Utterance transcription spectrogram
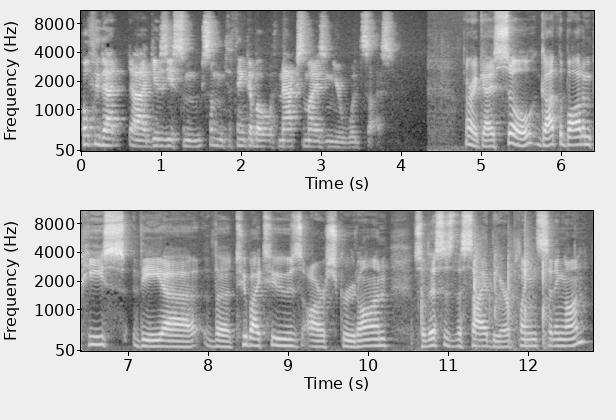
hopefully that uh, gives you some something to think about with maximizing your wood size. All right, guys. So got the bottom piece. The uh, the two by twos are screwed on. So this is the side the airplane's sitting on,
